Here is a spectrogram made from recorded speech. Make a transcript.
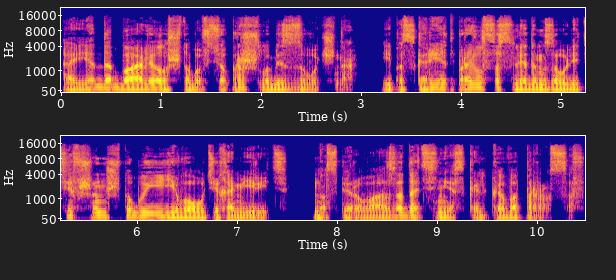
а я добавил, чтобы все прошло беззвучно. И поскорее отправился следом за улетевшим, чтобы его утихомирить. Но сперва задать несколько вопросов.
